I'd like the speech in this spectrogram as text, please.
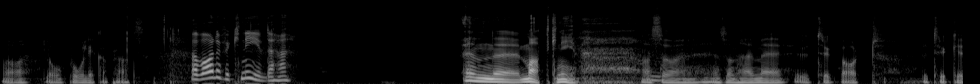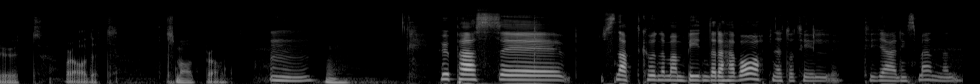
var, låg på olika platser. Vad var det för kniv det här? En eh, mattkniv, alltså en sån här med uttryckbart, du trycker ut bladet, smalt blad. Mm. Mm. Hur pass eh, snabbt kunde man binda det här vapnet då till, till gärningsmännen?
